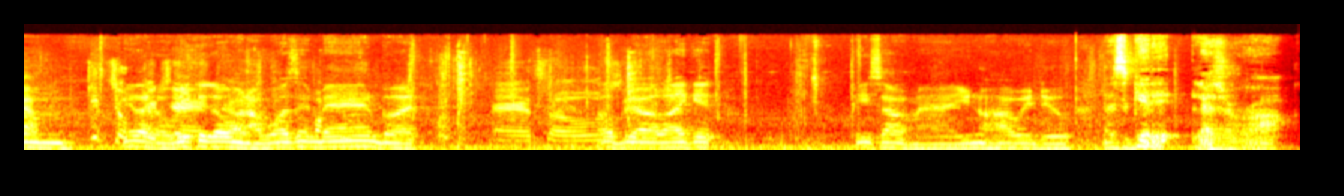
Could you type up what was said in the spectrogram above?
um, maybe like a week ago when I wasn't banned, but hope y'all like it. Peace out, man. You know how we do. Let's get it. Let's rock.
